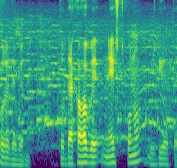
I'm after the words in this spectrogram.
করে দেবেন। তো দেখা হবে নেক্সট কোনো ভিডিওতে।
